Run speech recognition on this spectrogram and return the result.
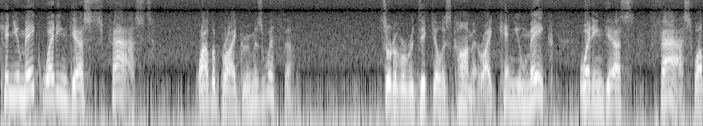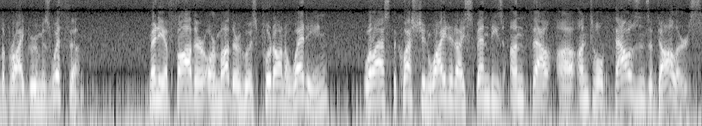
Can you make wedding guests fast while the bridegroom is with them? Sort of a ridiculous comment, right? Can you make wedding guests fast while the bridegroom is with them? Many a father or mother who has put on a wedding will ask the question, Why did I spend these unthou- uh, untold thousands of dollars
